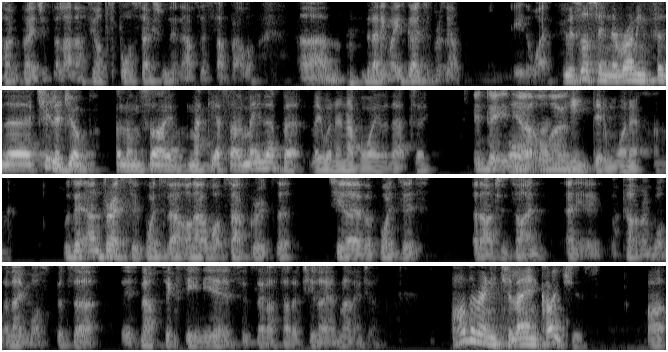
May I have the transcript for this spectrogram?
homepage of the La Nacion sports section and it now says Sao Paulo. Um, but anyway, he's going to Brazil. Either way, He was also in the running for the Chile job alongside Matias Almeyda, but they went another way with that too. indeed, Or yeah. Although he didn't want it. Was it Andres who pointed out on our WhatsApp group that Chile have appointed an Argentine? Anyway, I can't remember what the name was, but uh, it's now 16 years since they last had a Chilean manager. Are there any Chilean coaches? I,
